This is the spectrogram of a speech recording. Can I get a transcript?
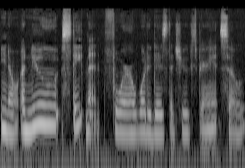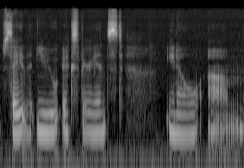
you know, a new statement for what it is that you experience. So, say that you experienced, you know, um,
